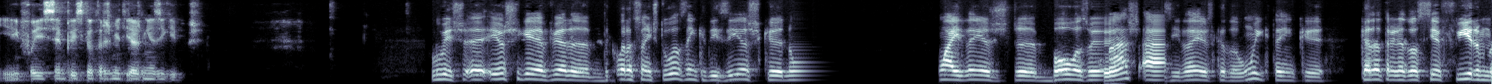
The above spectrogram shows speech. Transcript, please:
E foi sempre isso que eu transmiti às minhas equipas. Luís, eu cheguei a ver declarações tuas em que dizias que não, há ideias boas ou más, há as ideias de cada um e que tem que cada treinador se afirme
